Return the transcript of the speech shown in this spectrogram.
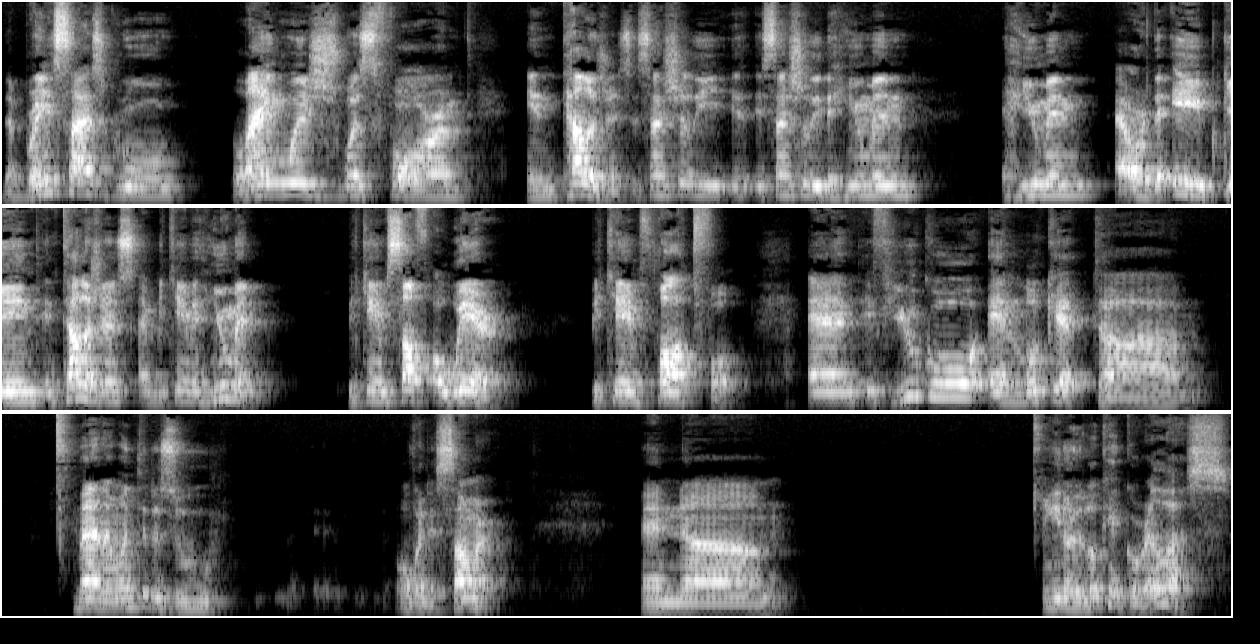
the brain size grew, language was formed, intelligence, essentially, essentially the human, human or the ape gained intelligence and became a human, became self-aware, became thoughtful and if you go and look at, um, man, I went to the zoo over the summer, and um, you know, you look at gorillas,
